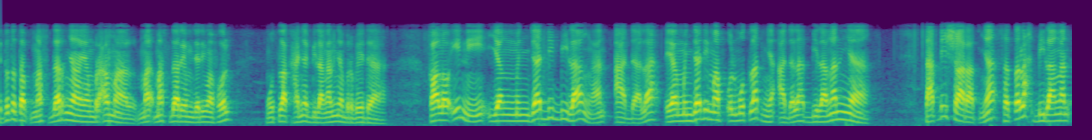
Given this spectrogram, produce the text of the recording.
itu tetap masdarnya yang beramal. Masdar yang menjadi maful, mutlak hanya bilangannya berbeda. Kalau ini yang menjadi bilangan adalah, yang menjadi maf'ul mutlaknya adalah bilangannya. Tapi syaratnya setelah bilangan,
